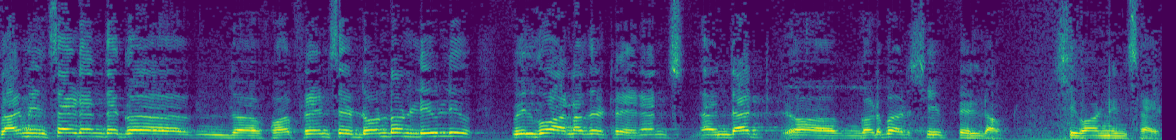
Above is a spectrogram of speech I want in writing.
climbed inside, and the, girl, the her friend said, "Don't don't leave, leave. We'll go another train." And and that uh, Gadbad, she fell down. She gone inside.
